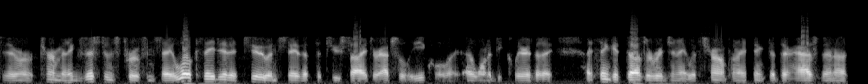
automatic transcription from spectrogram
term an existence proof and say, look, they did it too, and say that the two sides are absolutely equal. I, I want to be clear that I, I think it does originate with Trump, and I think that there has been a,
